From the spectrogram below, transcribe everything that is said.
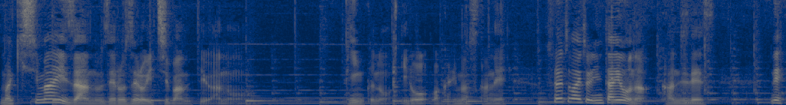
マキシマイザーの001番っていうあの、ピンクの色わかりますかね？それと割と似たような感じです。で、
